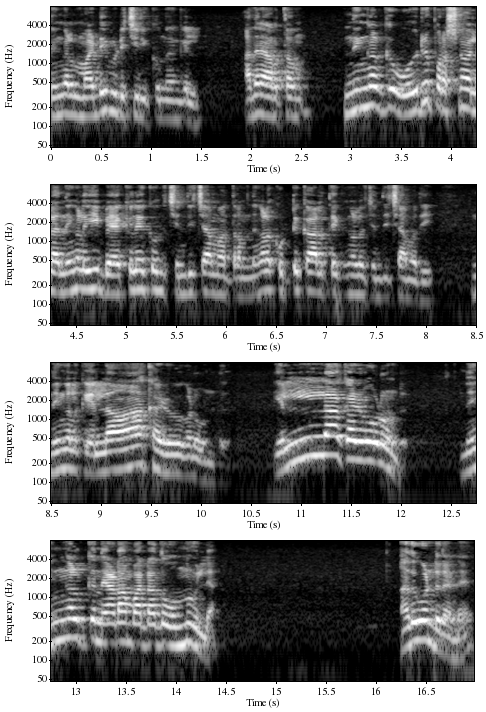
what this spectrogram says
നിങ്ങൾ മടി പിടിച്ചിരിക്കുന്നെങ്കിൽ അതിനർത്ഥം നിങ്ങൾക്ക് ഒരു പ്രശ്നമില്ല നിങ്ങൾ ഈ ബാക്കിലേക്ക് ഒന്ന് ചിന്തിച്ചാൽ മാത്രം നിങ്ങളെ കുട്ടിക്കാലത്തേക്ക് നിങ്ങൾ ചിന്തിച്ചാൽ മതി. നിങ്ങൾക്ക് എല്ലാ കഴിവുകളും ഉണ്ട്. എല്ലാ കഴിവുകളും ഉണ്ട്. നിങ്ങൾക്ക് നേടാൻ പറ്റാത്ത ഒന്നുമില്ല. അതുകൊണ്ട് തന്നെ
